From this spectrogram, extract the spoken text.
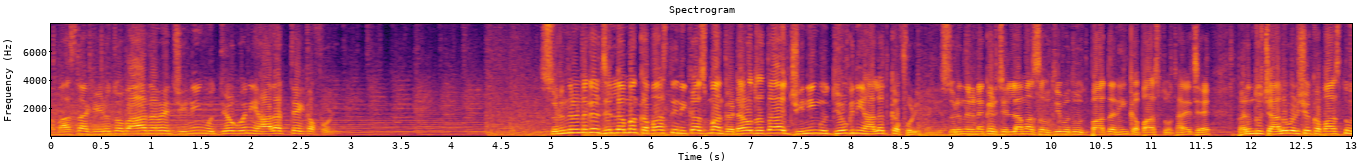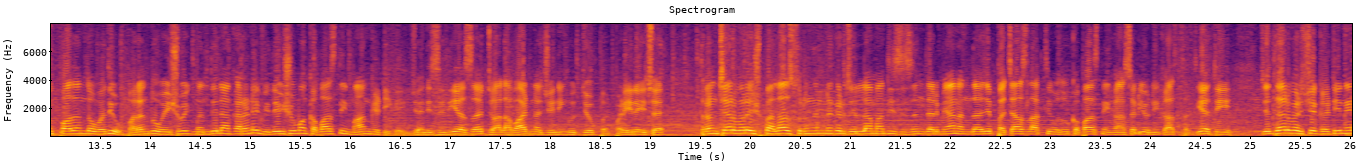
કપાસના ખેડૂતો બાદ હવે જીનિંગ ઉદ્યોગોની હાલત તે કફોડી. સુરેન્દ્રનગર જિલ્લામાં કપાસની નિકાસમાં ઘટાડો થતા જીનિંગ ઉદ્યોગની હાલત કફોડી બની. સુરેન્દ્રનગર જિલ્લામાં સૌથી વધુ ઉત્પાદન અહીં કપાસનું થાય છે, પરંતુ ચાલુ વર્ષે કપાસનું ઉત્પાદન તો વધ્યું, પરંતુ વૈશ્વિક મંદીના કારણે વિદેશોમાં કપાસની માંગ ઘટી ગઈ, જેની સીધી અસર ઝાલાવાડના જીનિંગ ઉદ્યોગ પર પડી રહી છે. ત્રણ ચાર વર્ષ પહેલા સુરેન્દ્રનગર જિલ્લામાંથી સિઝન દરમિયાન અંદાજે પચાસ લાખથી વધુ કપાસની ઘાસડીઓ નિકાસ થતી હતી, જે દર વર્ષે ઘટીને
